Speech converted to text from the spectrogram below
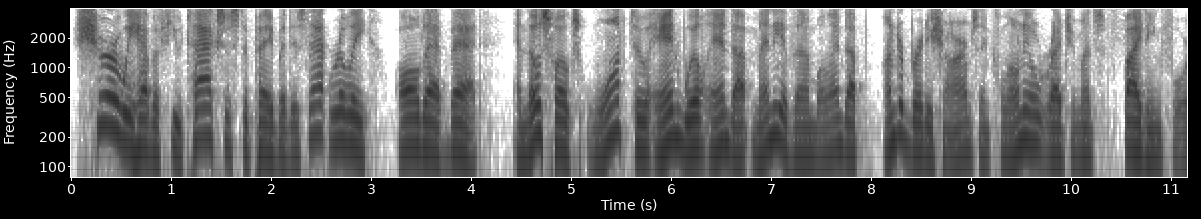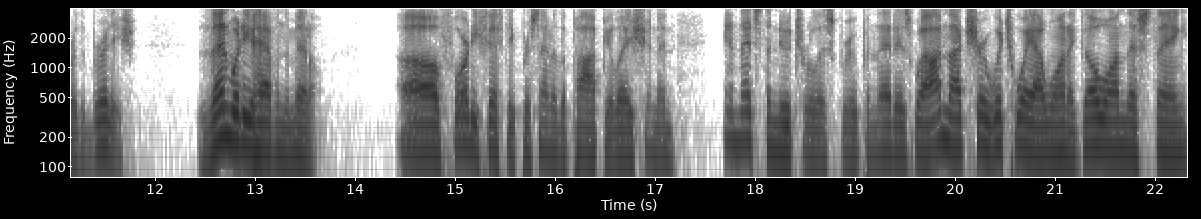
Sure, we have a few taxes to pay, but is that really all that bad? And those folks want to and will end up, many of them will end up under British arms and colonial regiments fighting for the British. Then what do you have in the middle? Oh, 40, 50% of the population. And, and that's the neutralist group. And that is, well, I'm not sure which way I want to go on this thing.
